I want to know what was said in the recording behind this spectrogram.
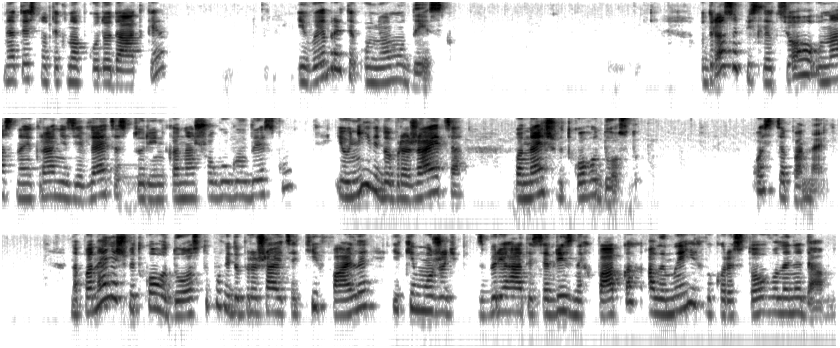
натиснути кнопку Додатки і вибрати у ньому диск. Одразу після цього у нас на екрані з'являється сторінка нашого Google диску, і у ній відображається панель швидкого доступу. Ось ця панель. На панелі швидкого доступу відображаються ті файли, які можуть зберігатися в різних папках, але ми їх використовували недавно.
